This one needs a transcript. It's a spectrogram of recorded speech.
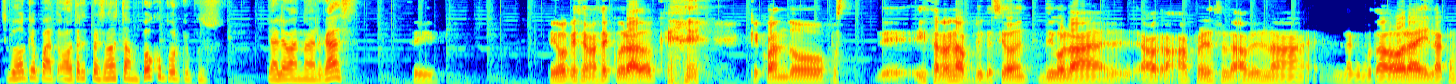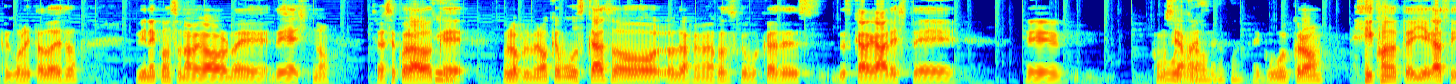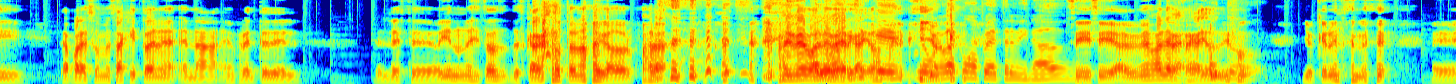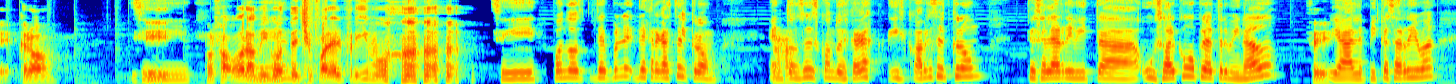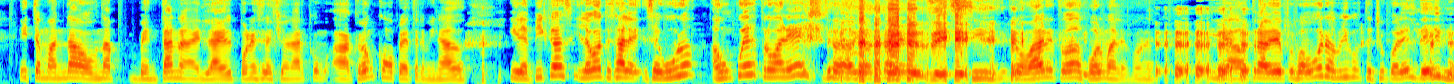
Supongo que para otras personas tampoco, porque pues ya le van a dar gas. Sí. Digo que se me hace curado que, que cuando pues, eh, instalas la aplicación, digo, la, abres, la, abres la, la computadora y la configuras y todo eso, viene con su navegador de, de Edge, ¿no? Se me hace curado Sí. que lo primero que buscas o, o las primeras cosas que buscas es descargar este... eh, ¿Cómo se llama? Chrome, este? el Google Chrome y cuando te llegas y te aparece un mensajito en, en la enfrente del, del de este oye no necesitas descargar otro navegador para a mí me vale verga yo, que y lo yo vuelvas que- como predeterminado. sí sí a mí me vale verga yo digo yo quiero internet eh, Chrome. Y sí, Sí, por favor amigo te chuparé el primo Sí, cuando te pone- descargaste el Chrome, entonces cuando descargas y abres el Chrome, te sale arribita usar como predeterminado, sí. ya le picas arriba y te manda a una ventana, la él pone seleccionar como, a Chrome como predeterminado y le picas y luego te sale, seguro, aún puedes probar esto. Y otra vez, Sí. sí, probar de todas formas le pone. Y ya otra vez, por favor, amigo, te chuparé el David.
